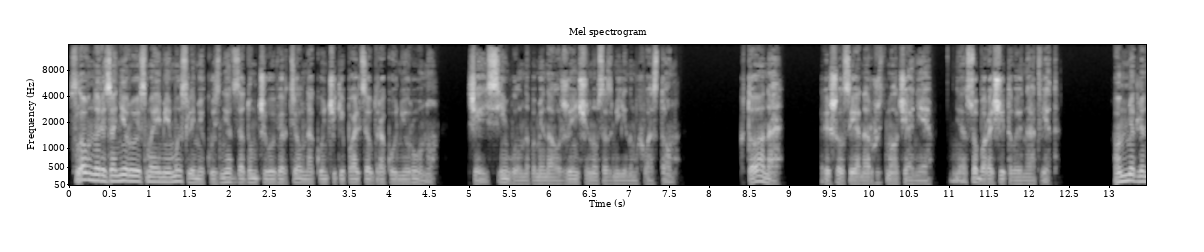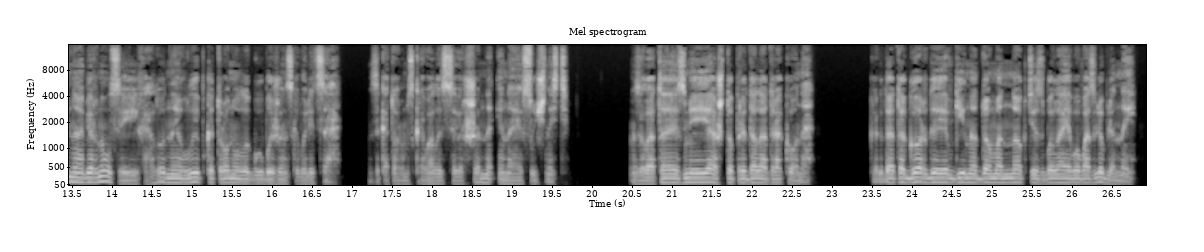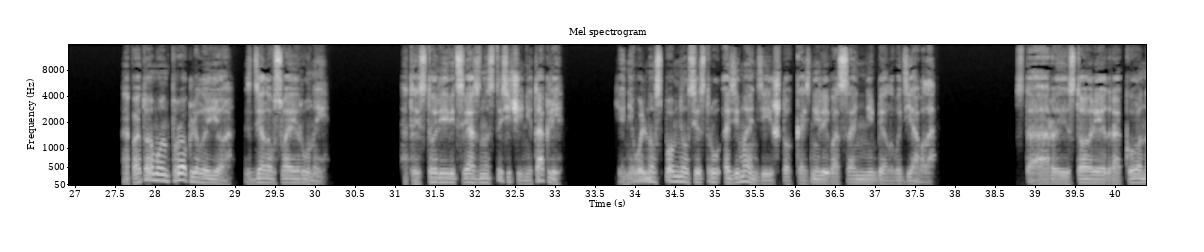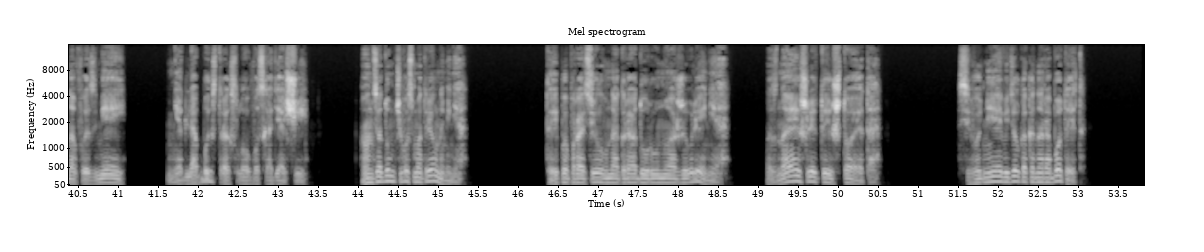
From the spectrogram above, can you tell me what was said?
Словно резонируя с моими мыслями, кузнец задумчиво вертел на кончике пальцев драконью руну, чей символ напоминал женщину со змеиным хвостом. «Кто она?» — решился я нарушить молчание, не особо рассчитывая на ответ. Он медленно обернулся, и холодная улыбка тронула губы женского лица, за которым скрывалась совершенно иная сущность. Золотая змея, что предала дракона. Когда-то гордая Евгина дома Ноктис была его возлюбленной. А потом он проклял ее, сделав своей руной. Эта история ведь связана с тысячей, не так ли? Я невольно вспомнил сестру Азимандии, что казнили в Ассанне белого дьявола. Старая история драконов и змей не для быстрых слов восходящий. Он задумчиво смотрел на меня. «Ты попросил в награду руну оживления. Знаешь ли ты, что это?» «Сегодня я видел, как она работает».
